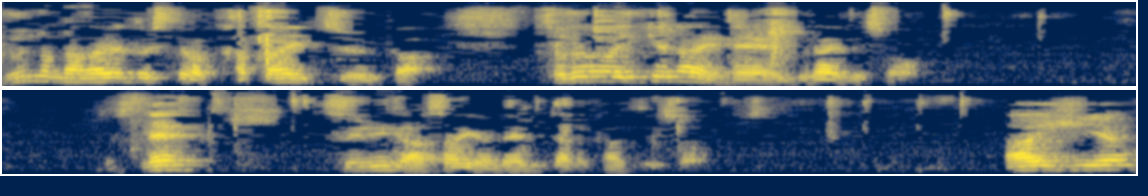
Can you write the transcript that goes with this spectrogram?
文の流れとしては硬い中か。それはいけないね、ぐらいでしょう。ですね。睡眠が浅いよね、みたいな感じでしょう。I hear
